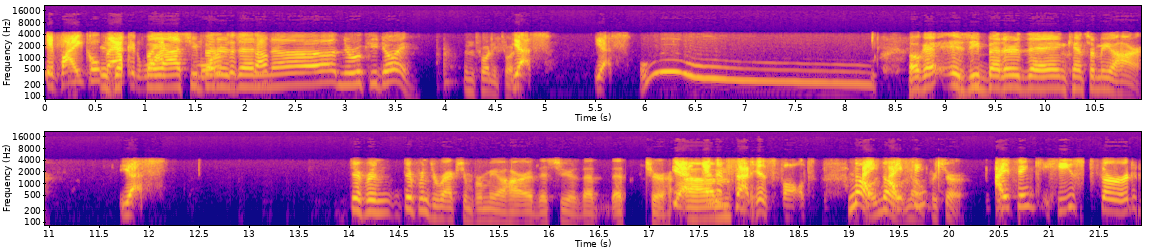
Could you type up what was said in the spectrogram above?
If I go is back and watch more better of this than stuff, uh, Naruki Doi in 2020? yes, yes. Ooh. Okay, is he better than Kento Miyahara? Yes. Different different direction for Miyahara this year. That that's sure. Yeah, Um, and it's not his fault. no, I- no, I no, think- for sure. I think he's third.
